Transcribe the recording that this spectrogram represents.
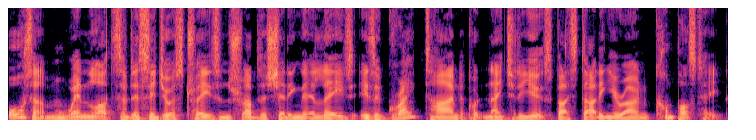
Autumn, when lots of deciduous trees and shrubs are shedding their leaves, is a great time to put nature to use by starting your own compost heap.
